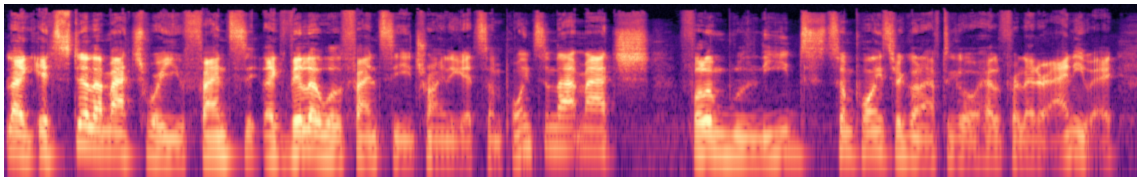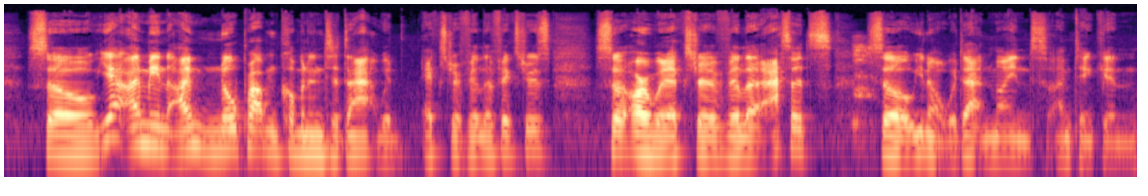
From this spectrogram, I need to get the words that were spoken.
like it's still a match where you fancy like Villa will fancy trying to get some points in that match. Fulham will need some points. They're going to have to go hell for leather anyway. So yeah, I mean, I'm no problem coming into that with extra Villa fixtures, so or with extra Villa assets. So you know, with that in mind, I'm thinking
